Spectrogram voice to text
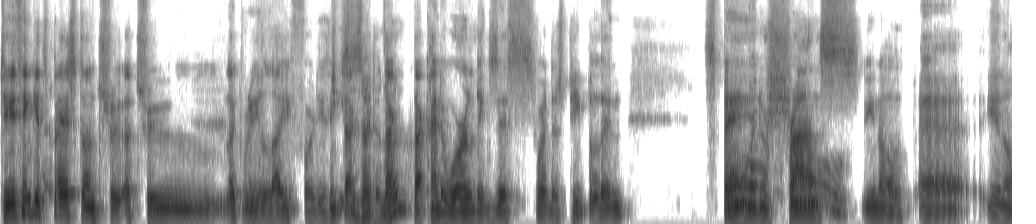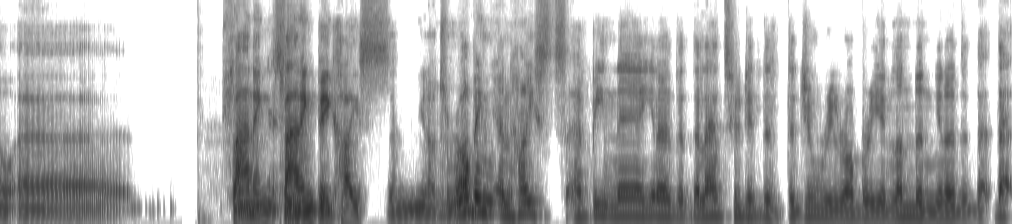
Do you think it's based on true a true like real life, or do you think Jesus, that, that that kind of world exists where there's people in Spain Oh, or France, you know, uh, you know, uh, planning planning big heists and you know to rob robbing them. and heists have been there. You know, the, the lads who did the, the jewelry robbery in London. You know, that that, that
